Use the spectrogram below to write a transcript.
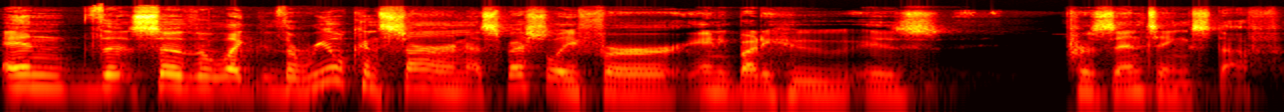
and the so the like the real concern, especially for anybody who is presenting stuff,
